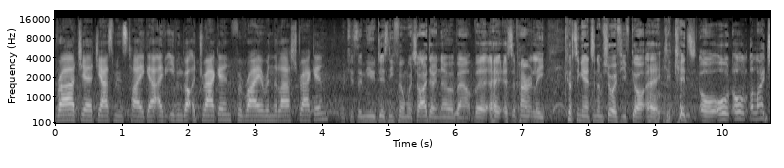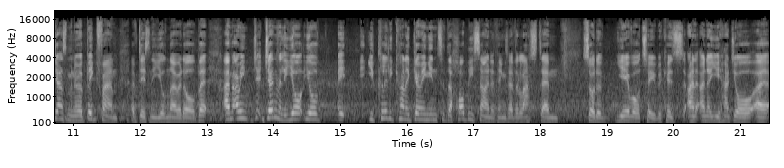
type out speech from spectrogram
Raja, Jasmine's tiger. I've even got a dragon for Raya and the Last Dragon, which is a new Disney film which I don't know about, but uh, it's apparently cutting edge. And I'm sure if you've got uh, kids or, or, or, like Jasmine, who are a big fan of Disney, you'll know it all. But um, I mean, g- generally, you're you're it, you're clearly kind of going into the hobby side of things over the last um, sort of year or two because I, I know you had your uh,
